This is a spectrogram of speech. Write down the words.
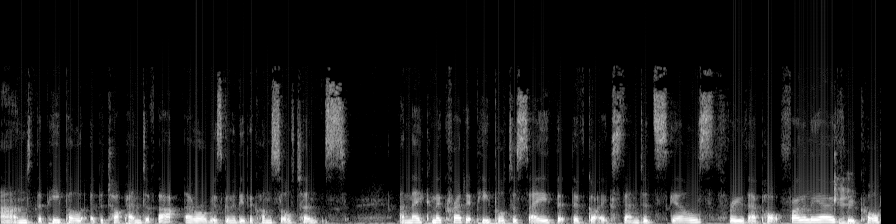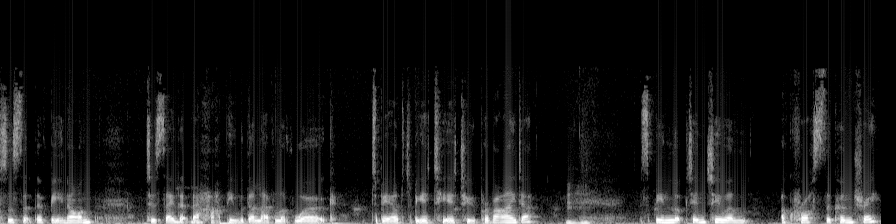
And the people at the top end of that are always going to be the consultants. And they can accredit people to say that they've got extended skills through their portfolio, Okay. through courses that they've been on, to say that they're happy with the level of work to be able to be a tier two provider Mhm. it's been looked into a, across the country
